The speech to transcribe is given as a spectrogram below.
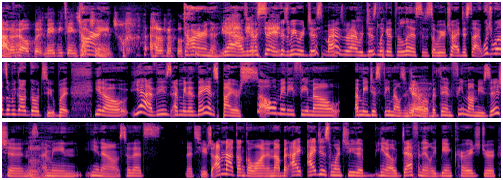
I don't know, but maybe things Darn. will change. I don't know. Darn. Yeah, I was gonna say because we were just my husband and I were just looking at the list, and so we were trying to decide which ones are we gonna go to. But you know, yeah, these. I mean, and they inspire so many female. I mean, just females in yeah. general, but then female musicians. Mm-hmm. I mean, you know, so that's that's huge. I'm not gonna go on and on, but I I just want you to you know definitely be encouraged. Your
